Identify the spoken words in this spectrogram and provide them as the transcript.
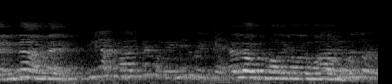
എന്നാ അമ്മേ. എല്ലാവർക്കും മാറിക്കണം ആ, നിർബന്ധമുണ്ടോ നിർബന്ധമുണ്ട്,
